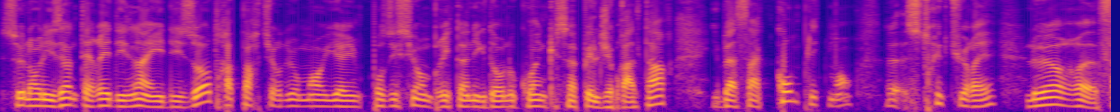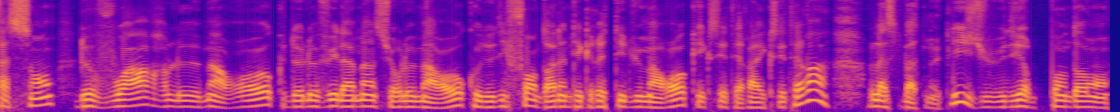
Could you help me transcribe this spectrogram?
selon les intérêts des uns et des autres. À partir du moment où il y a une position britannique dans le coin qui s'appelle Gibraltar, et ben ça a complètement euh, structuré leur euh, façon de voir le Maroc, de lever la main sur le Maroc, de défendre l'intégrité du Maroc, etc., etc. Last but not least, je veux dire, pendant,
